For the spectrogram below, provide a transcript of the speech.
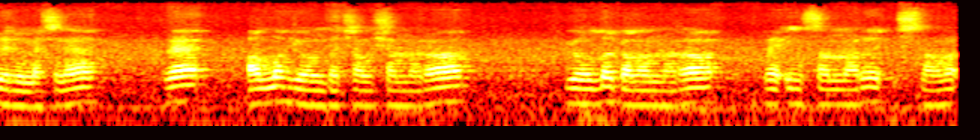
verilməsinə və Allah yolunda çalışanlara, yolda qalanlara və insanları İslama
